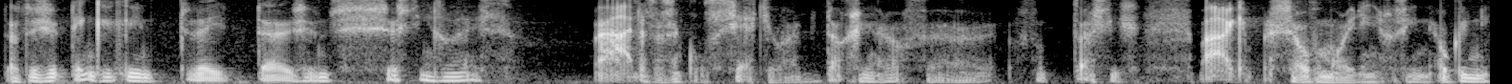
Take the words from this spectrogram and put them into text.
dat is het, denk ik in 2016 geweest. Ja, dat was een concert, joh. Het dak ging eraf. eh, fantastisch. Maar ik heb zoveel mooie dingen gezien. Ook in die...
